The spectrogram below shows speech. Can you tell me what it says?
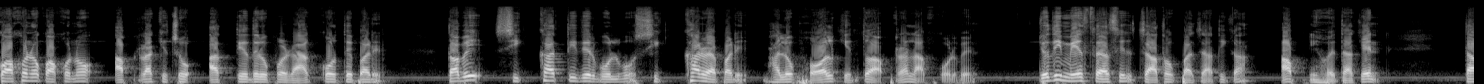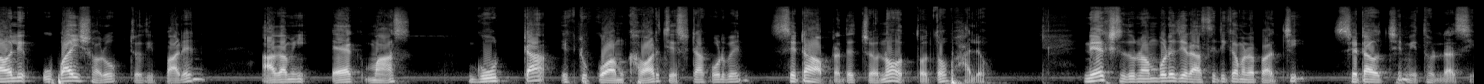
কখনো কখনো আপনারা কিছু আত্মীয়দের উপর রাগ করতে পারেন, তবে শিক্ষার্থীদের বলব, শিক্ষার ব্যাপারে ভালো ফল কিন্তু আপনারা লাভ করবেন। যদি মেষ রাশির জাতক বা জাতিকা আপনি হয়ে থাকেন, তাহলে উপায় স্বরূপ যদি পারেন, আগামী এক মাস গুড়টা একটু কম খাওয়ার চেষ্টা করবেন, সেটা আপনাদের জন্য অত্যন্ত ভালো। নেক্সট দু নম্বরে যে রাশিটিকে আমরা পাচ্ছি, সেটা হচ্ছে মিথুন রাশি।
